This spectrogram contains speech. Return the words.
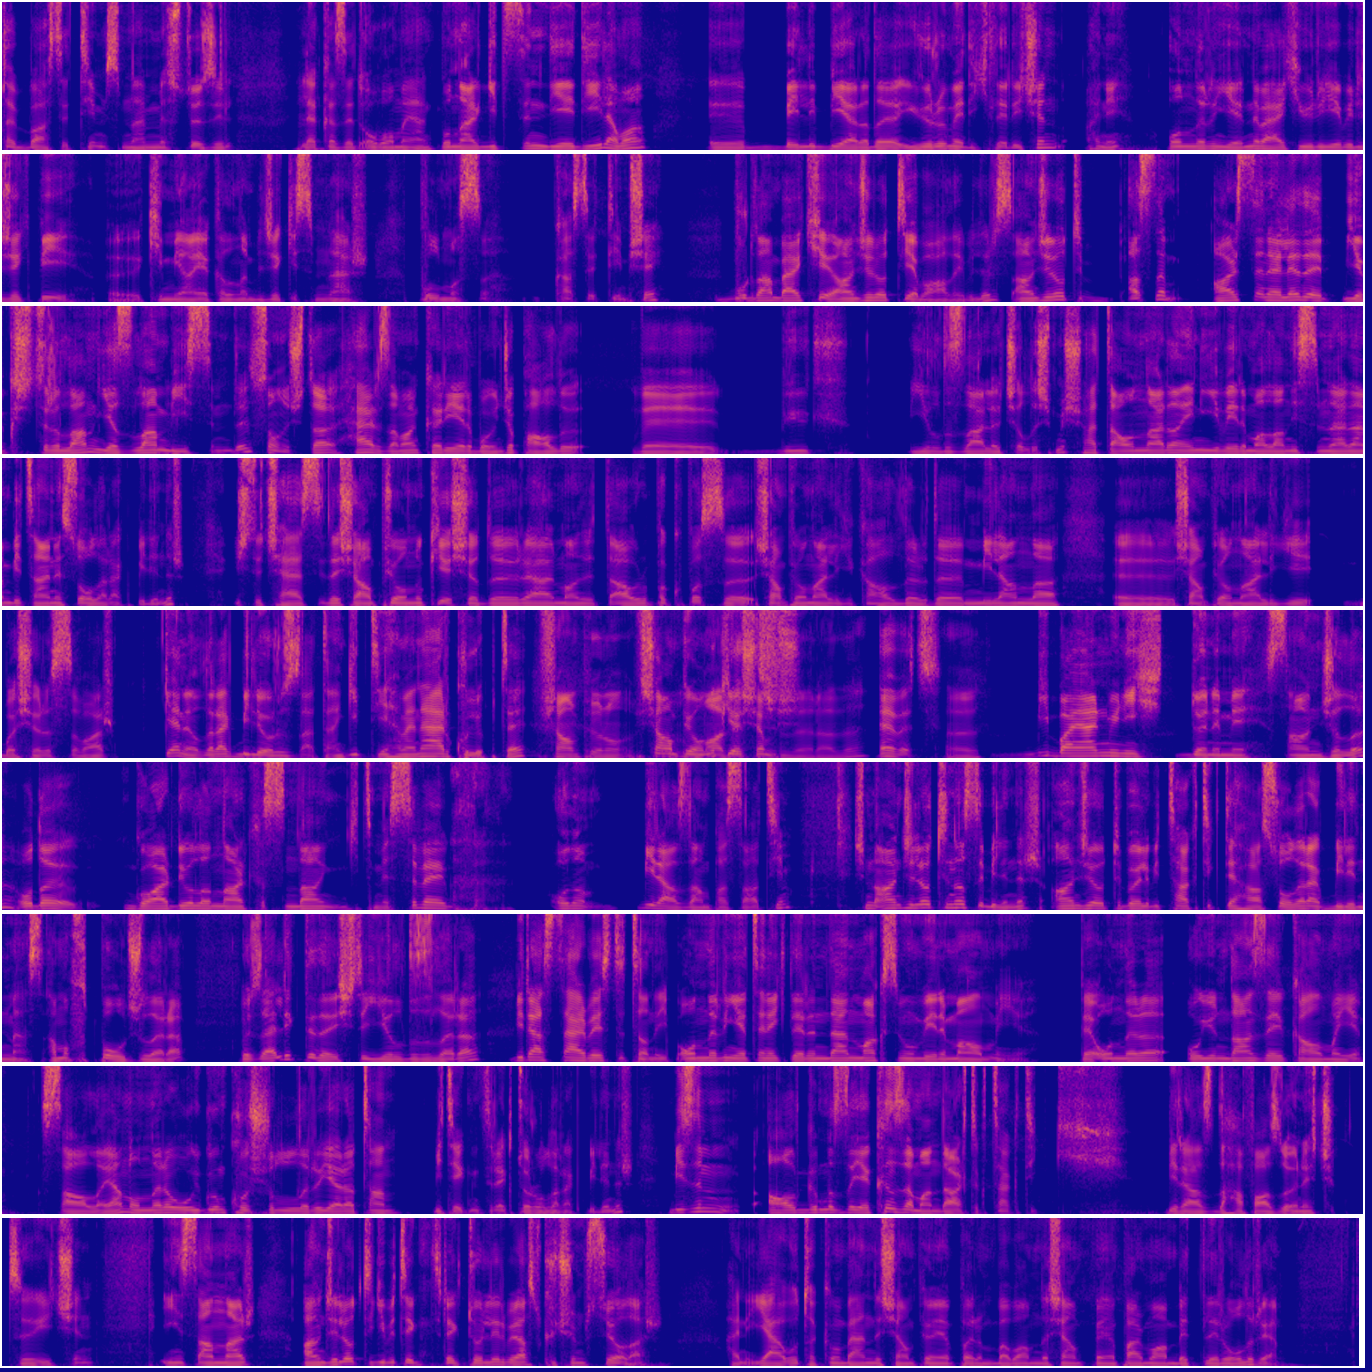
tabii bahsettiğim isimler Mesut Özil, Lacazette, Aubameyang bunlar gitsin diye değil ama e, belli bir arada yürümedikleri için hani onların yerine belki yürüyebilecek bir e, kimya yakalanabilecek isimler bulması kastettiğim şey. Buradan belki Ancelotti'ye bağlayabiliriz. Ancelotti aslında Arsenal'e de yakıştırılan, yazılan bir isimdi. Sonuçta her zaman kariyeri boyunca pahalı ve büyük yıldızlarla çalışmış. Hatta onlardan en iyi verim alan isimlerden bir tanesi olarak bilinir. İşte Chelsea'de şampiyonluk yaşadı, Real Madrid'de Avrupa Kupası Şampiyonlar Ligi kaldırdı, Milan'la e, Şampiyonlar Ligi başarısı var. Genel olarak biliyoruz zaten. Gittiği hemen her kulüpte Şampiyon. Şampiyonluk yaşamış. herhalde. evet Evet. bir Bayern Münih dönemi sancılı. O da Guardiola'nın arkasından gitmesi ve onu birazdan pas atayım. Şimdi Ancelotti nasıl bilinir? Ancelotti böyle bir taktik dehası olarak bilinmez. Ama futbolculara özellikle de işte yıldızlara biraz serbesti tanıyıp onların yeteneklerinden maksimum verimi almayı ve onlara oyundan zevk almayı sağlayan, onlara uygun koşulları yaratan bir teknik direktör olarak bilinir. Bizim algımızda yakın zamanda artık taktik biraz daha fazla öne çıktığı için insanlar Ancelotti gibi teknik direktörleri biraz küçümsüyorlar. Hani ya bu takımı ben de şampiyon yaparım, babam da şampiyon yapar muhabbetleri olur ya.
